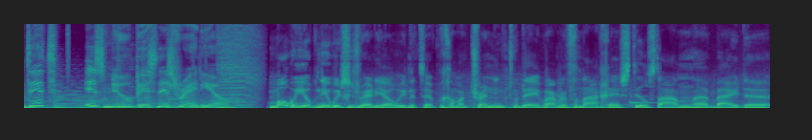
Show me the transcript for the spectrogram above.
Dit is New Business Radio. Moby op New Business Radio in het uh, programma Trending Today. Waar we vandaag uh, stilstaan uh, bij de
